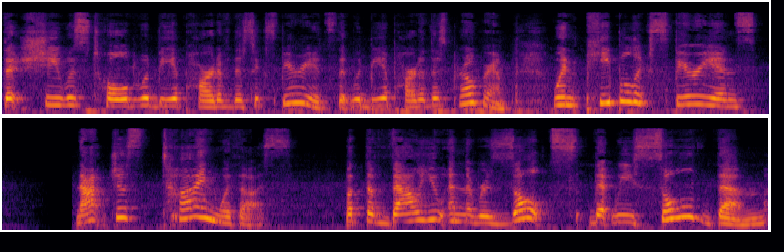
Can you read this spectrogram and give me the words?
that she was told would be a part of this experience, that would be a part of this program. When people experience not just time with us, but the value and the results that we sold them,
